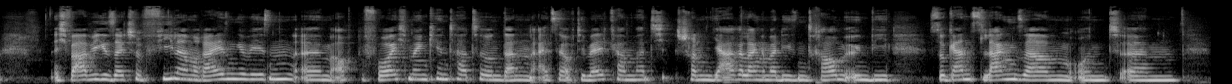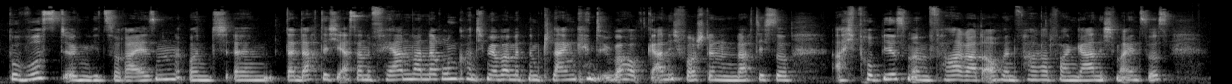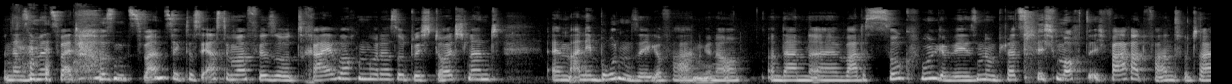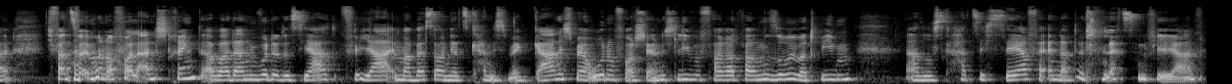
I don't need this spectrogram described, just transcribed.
Ich war, wie gesagt, schon viel am Reisen gewesen, ähm, auch bevor ich mein Kind hatte. Und dann, als er auf die Welt kam, hatte ich schon jahrelang immer diesen Traum, irgendwie so ganz langsam und ähm, bewusst irgendwie zu reisen. Und ähm, dann dachte ich erst an eine Fernwanderung, konnte ich mir aber mit einem kleinen Kind überhaupt gar nicht vorstellen. Und dann dachte ich so, ach, ich probiere es mit dem Fahrrad, auch wenn Fahrradfahren gar nicht meins ist. Und dann sind wir 2020 das erste Mal für so drei Wochen oder so durch Deutschland ähm, an den Bodensee gefahren, genau. Und dann äh, war das so cool gewesen und plötzlich mochte ich Fahrradfahren total. Ich fand es zwar immer noch voll anstrengend, aber dann wurde das Jahr für Jahr immer besser und jetzt kann ich es mir gar nicht mehr ohne vorstellen. Ich liebe Fahrradfahren so übertrieben. Also es hat sich sehr verändert in den letzten vier Jahren.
